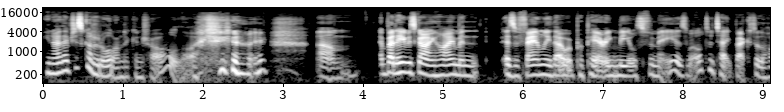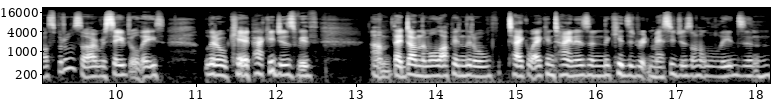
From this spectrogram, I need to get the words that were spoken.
you know, they've just got it all under control, like you know. Um, but he was going home, and as a family, they were preparing meals for me as well to take back to the hospital. So I received all these little care packages with. Um, they'd done them all up in little takeaway containers, and the kids had written messages on all the lids, and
